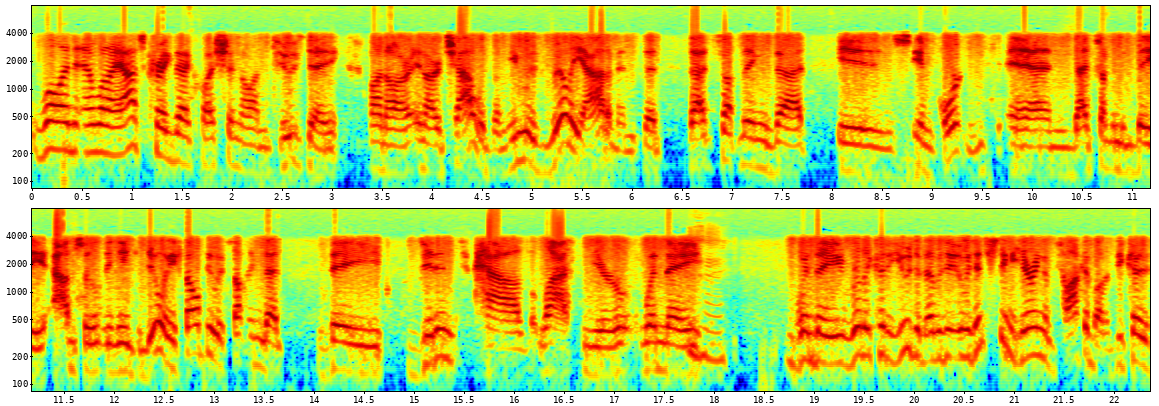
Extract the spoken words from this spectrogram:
Well, and, and when I asked Craig that question on Tuesday on our in our chat with him, he was really adamant that that's something that is important and that's something that they absolutely need to do. And he felt it was something that they didn't have last year when they mm-hmm. when they really could have used it. It was it was interesting hearing them talk about it because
